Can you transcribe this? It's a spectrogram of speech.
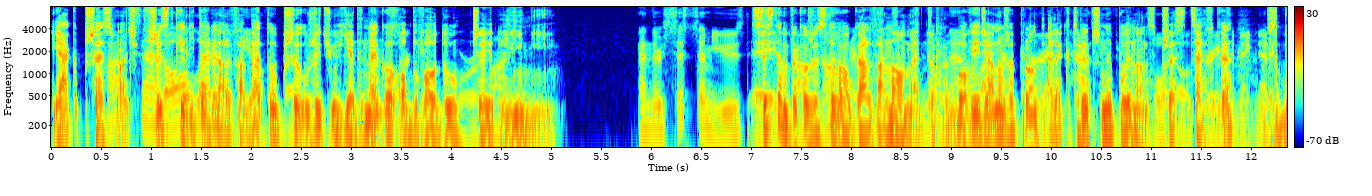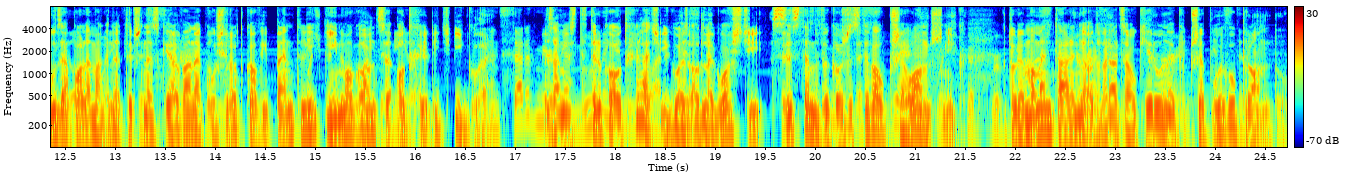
Jak przesłać wszystkie litery alfabetu przy użyciu jednego obwodu czy linii? System wykorzystywał galwanometr, bo wiedziano, że prąd elektryczny płynąc przez cewkę wzbudza pole magnetyczne skierowane ku środkowi pętli i mogące odchylić igłę. Zamiast tylko odchylać igłę z odległości, system wykorzystywał przełącznik, który momentalnie odwracał kierunek przepływu prądu.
